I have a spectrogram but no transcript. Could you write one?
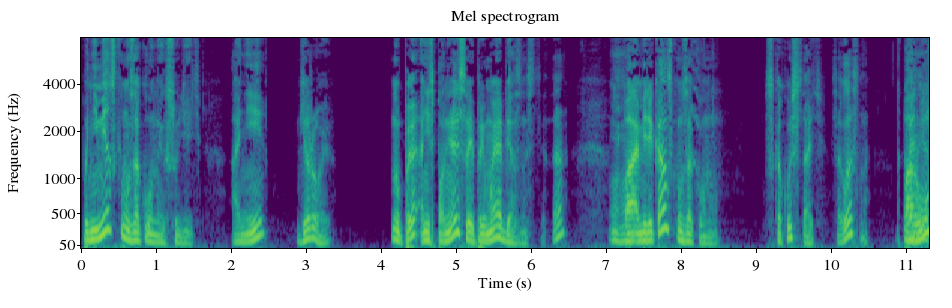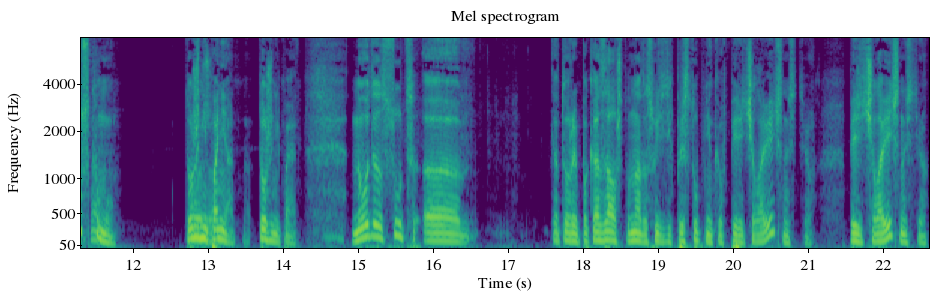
По немецкому закону их судить, они герои. Ну, они исполняли свои прямые обязанности, да? Мгм. По американскому закону с какой стати? Согласна? По Конечно. русскому тоже, Тоже. непонятно. Тоже непонятно. Но вот этот суд, э, который показал, что надо судить этих преступников перед человечностью, перед человечностью,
